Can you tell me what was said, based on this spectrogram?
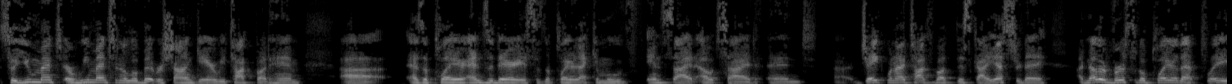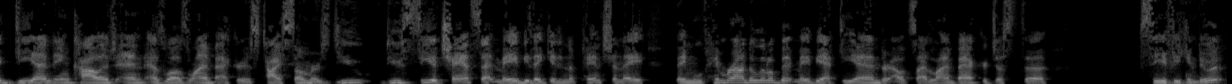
so you mentioned, or we mentioned a little bit Rashan Gary. We talked about him, uh, as a player and Za'Darius as a player that can move inside, outside. And, uh, Jake, when I talked about this guy yesterday, another versatile player that played D end in college and as well as linebacker is Ty Summers. Do you, do you see a chance that maybe they get in a pinch and they, they move him around a little bit, maybe at D end or outside linebacker just to see if he can do it?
